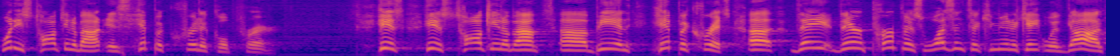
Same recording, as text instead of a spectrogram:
What he's talking about is hypocritical prayer. He is, he is talking about uh, being hypocrites. Uh, they, their purpose wasn't to communicate with God,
